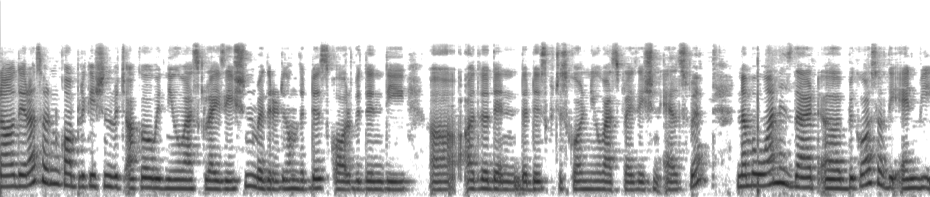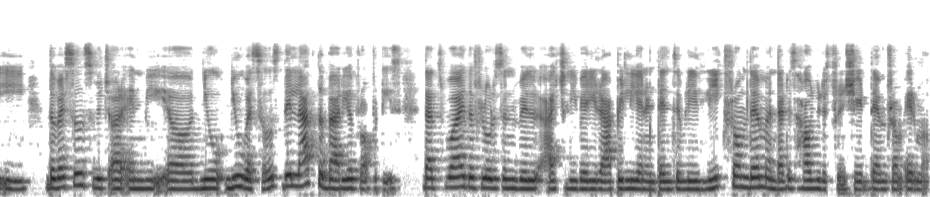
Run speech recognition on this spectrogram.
Now, there are certain complications which occur with neovascularization, whether it is on the disc or within the uh, other than the disc, which is called neovascularization elsewhere. Number one is that uh, because of the NVE, the vessels which are NV uh, new new vessels, they lack the barrier properties. That's why the fluorescein will actually very rapidly and intensively leak from them, and that is how you differentiate them from IRMA.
